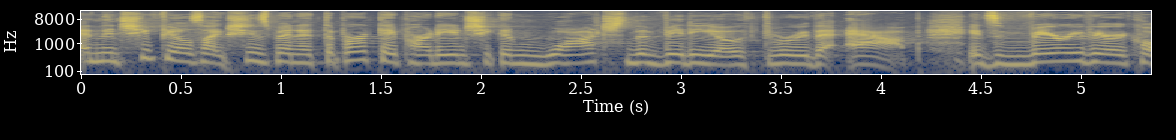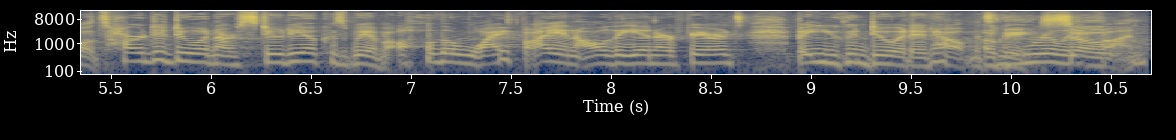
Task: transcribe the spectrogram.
and then she feels like she's been at the birthday party and she can watch the video through the app. It's very, very cool. It's hard to do in our studio because we have all the Wi-Fi and all the interference, but you can do it at home. It's Okay, really so fun.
